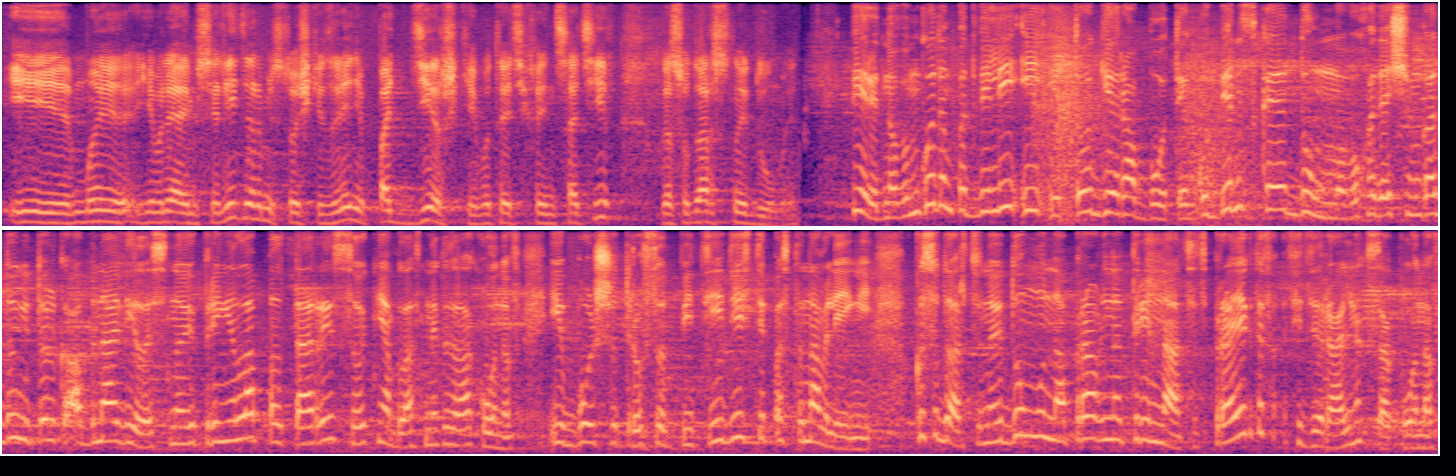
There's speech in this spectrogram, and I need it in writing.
И мы являемся лидерами с точки зрения поддержки вот этих инициатив Государственной Думы. Перед Новым годом подвели и итоги работы. Губернская дума в уходящем году не только обновилась, но и приняла полторы сотни областных законов и больше 350 постановлений. В Государственную думу направлено 13 проектов федеральных законов.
